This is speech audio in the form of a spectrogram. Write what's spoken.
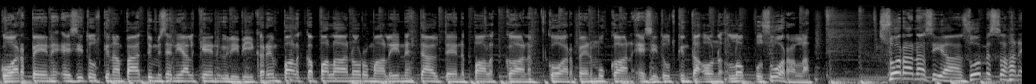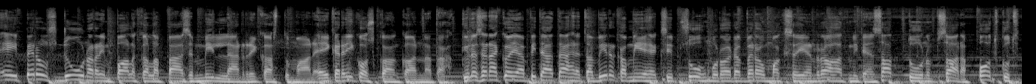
KRPn esitutkinnan päättymisen jälkeen Yliviikarin palkka palaa normaaliin täyteen palkkaan. KRPn mukaan esitutkinta on loppusuoralla. Suoraan asiaan. Suomessahan ei perusduunarin palkalla pääse millään rikastumaan, eikä rikoskaan kannata. Kyllä se näköjään pitää tähdätä virkamieheksi, suhmuroida veronmaksajien rahat miten sattuu, saada potkut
